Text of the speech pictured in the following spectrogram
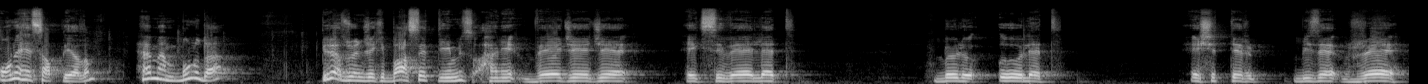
Onu hesaplayalım. Hemen bunu da biraz önceki bahsettiğimiz hani VCC eksi V led bölü I led eşittir bize R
